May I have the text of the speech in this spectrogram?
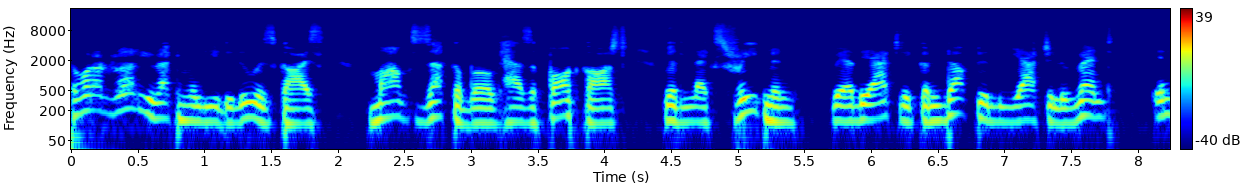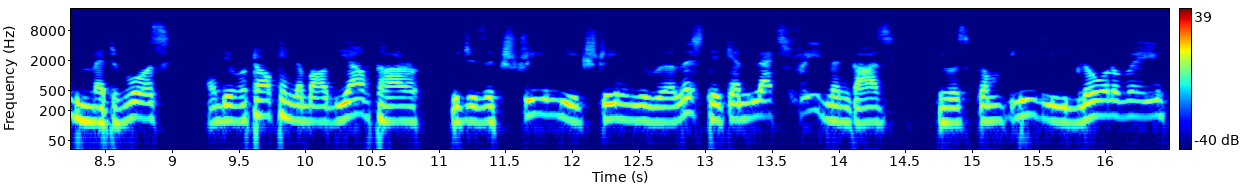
And what I'd really recommend you to do is, guys, Mark Zuckerberg has a podcast with Lex Fridman where they actually conducted the actual event in the metaverse and they were talking about the avatar, which is extremely, extremely realistic. And Lex Fridman, guys, he was completely blown away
